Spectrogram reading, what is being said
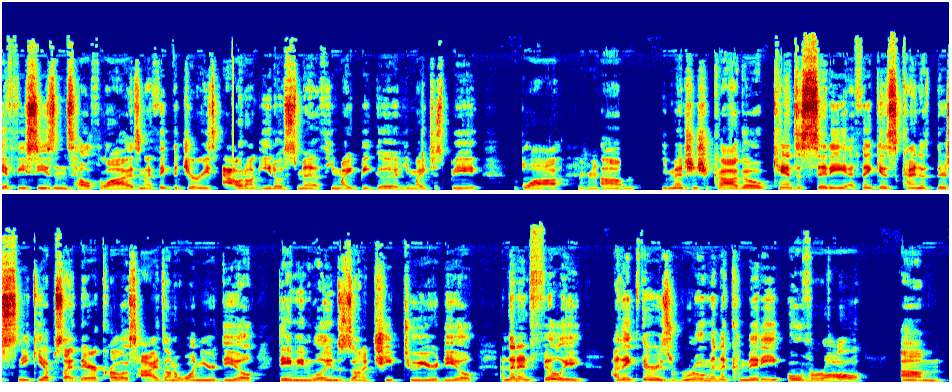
iffy seasons health wise. And I think the jury's out on Ito Smith. He might be good. He might just be blah. Mm-hmm. Um, you mentioned Chicago, Kansas City. I think is kind of there's sneaky upside there. Carlos Hyde's on a one year deal. Damien Williams is on a cheap two year deal, and then in Philly, I think there is room in the committee overall. Um,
